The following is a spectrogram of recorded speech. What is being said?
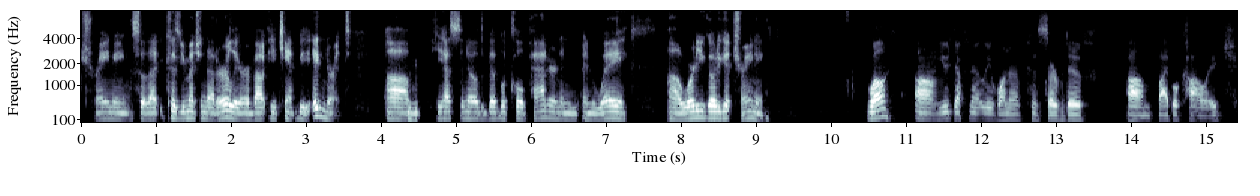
training? So that, because you mentioned that earlier about he can't be ignorant. Um, he has to know the biblical pattern and, and way. Uh, where do you go to get training? Well, um, you definitely want a conservative um, Bible college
